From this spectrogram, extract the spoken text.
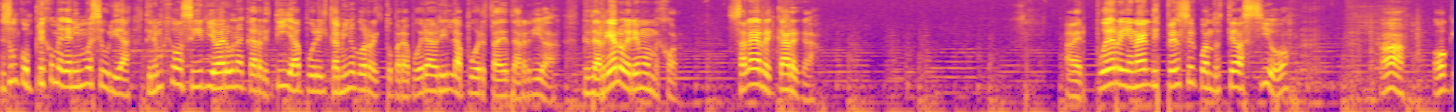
Es un complejo mecanismo de seguridad. Tenemos que conseguir llevar una carretilla por el camino correcto para poder abrir la puerta desde arriba. Desde arriba lo veremos mejor. Sala de recarga. A ver, puede rellenar el dispenser cuando esté vacío. Ah, ok.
